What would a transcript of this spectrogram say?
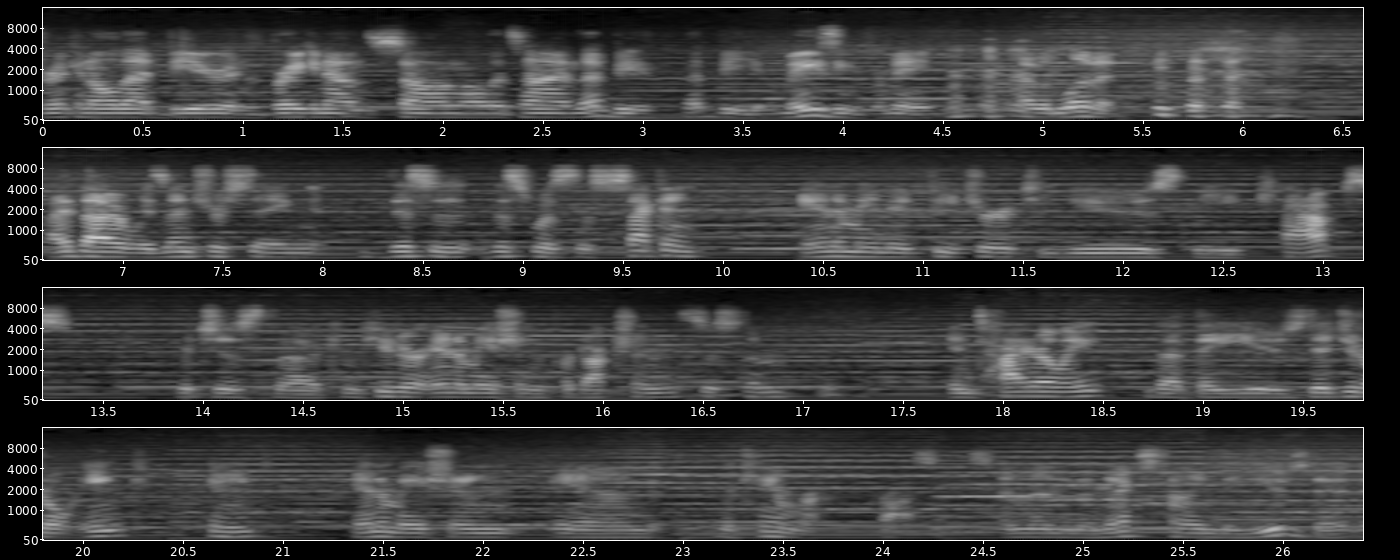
drinking all that beer and breaking out in song all the time. That'd be that'd be amazing for me. I would love it. I thought it was interesting. This is this was the second animated feature to use the CAPS, which is the computer animation production system, entirely. That they use digital ink, paint, animation, and the camera process. And then the next time they used it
